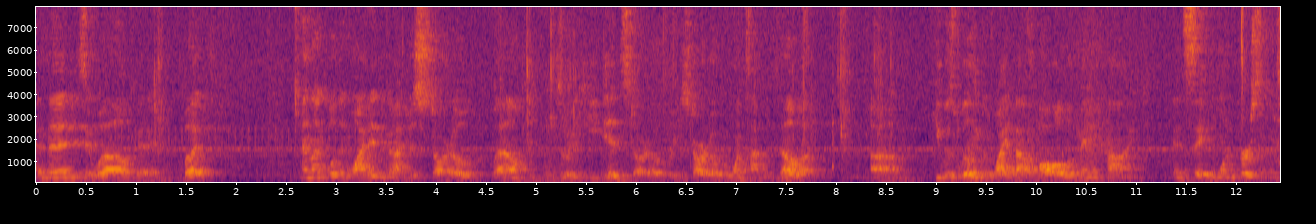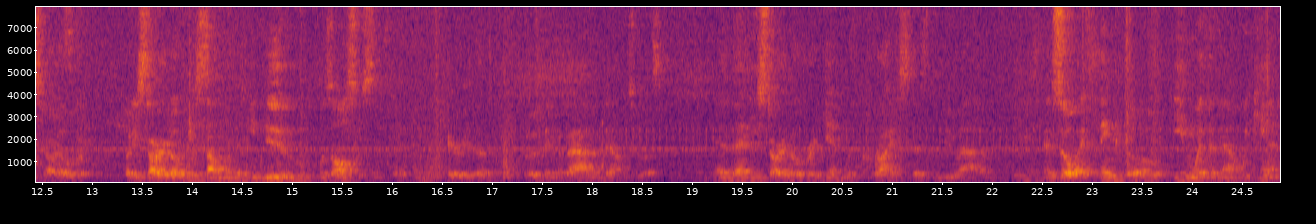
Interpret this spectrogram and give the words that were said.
And then you say, well, okay, but, and like, well, then why didn't God just start over? Well, so he he did start over. He started over one time with Noah. Um, he was willing to wipe out all of mankind and save one person and start over. But he started over with someone that he knew was also sinful and would carry the, the thing of Adam down to us. And then he started over again with Christ as the new Adam. And so I think though, even within that, we can't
